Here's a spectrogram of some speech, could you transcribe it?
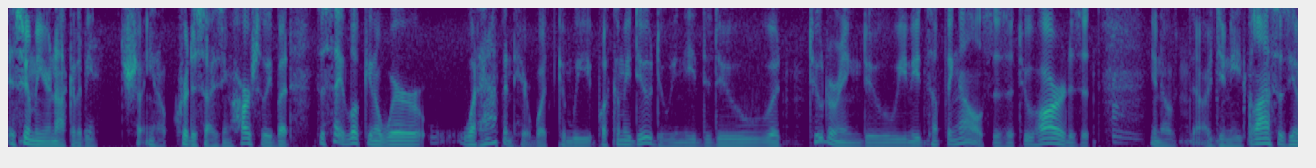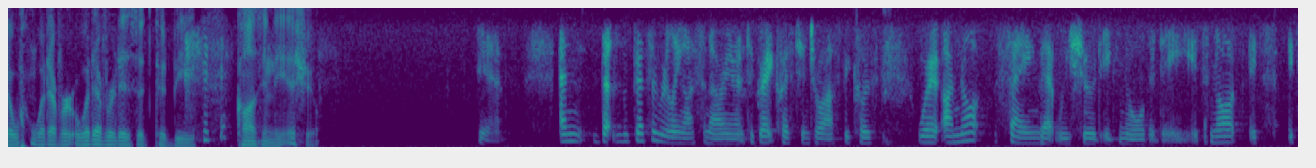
assuming you're not going to be you know criticizing harshly, but to say, look, you know, where what happened here? What can we what can we do? Do we need to do tutoring? Do we need something else? Is it too hard? Is it mm. you know, do you need glasses? You know, whatever whatever it is that could be causing the issue. Yeah. And that, that's a really nice scenario. And it's a great question to ask because I'm not saying that we should ignore the D. It's not. It's it's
